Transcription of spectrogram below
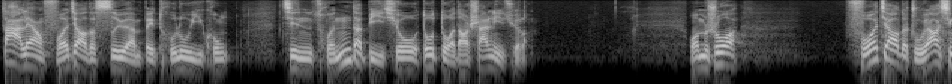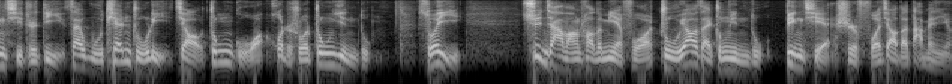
大量佛教的寺院被屠戮一空，仅存的比丘都躲到山里去了。我们说。佛教的主要兴起之地在五天竺里，叫中国或者说中印度，所以逊家王朝的灭佛主要在中印度，并且是佛教的大本营。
